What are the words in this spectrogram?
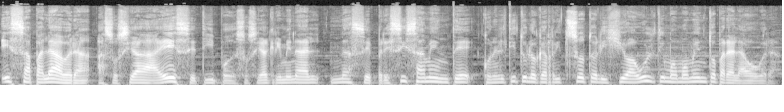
esa palabra asociada a ese tipo de sociedad criminal nace precisamente con el título que Rizzotto eligió a último momento para la obra,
